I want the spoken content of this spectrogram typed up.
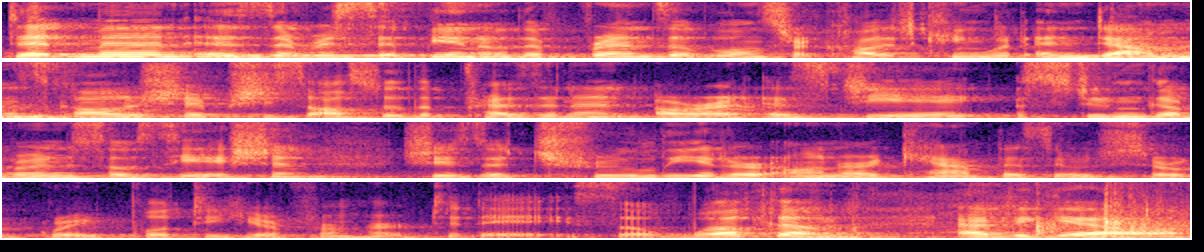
Dittman is the recipient of the Friends of Lone Star College Kingwood Endowment Scholarship. She's also the president of our SGA, Student Government Association. She's a true leader on our campus, and we're so grateful to hear from her today. So, welcome, Abigail.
